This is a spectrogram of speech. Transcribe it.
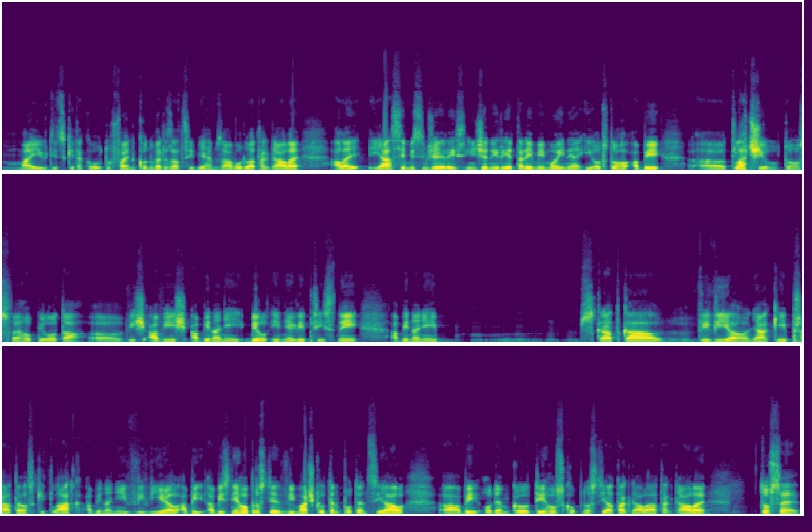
mají vždycky takovou tu fajn konverzaci během závodu a tak dále, ale já si myslím, že race engineer je tady mimo jiné i od toho, aby uh, tlačil toho svého pilota uh, výš a výš, aby na něj byl i někdy přísný, aby na něj zkrátka vyvíjel nějaký přátelský tlak, aby na něj vyvíjel, aby, aby z něho prostě vymačkal ten potenciál, aby odemkl ty jeho schopnosti a tak dále a tak dále. To se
